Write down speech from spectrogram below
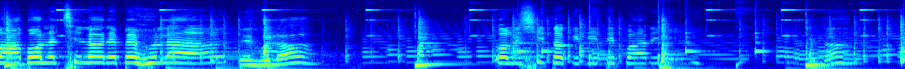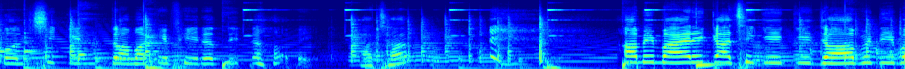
মা বলেছিল রে বেহুলা বেহুলা কলসি তোকে দিতে পারি? না। কলসি কিন্তু আমাকে ফেরত দিতে হবে। আচ্ছা। আমি মায়ের কাছে গিয়ে কি জব দিব?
